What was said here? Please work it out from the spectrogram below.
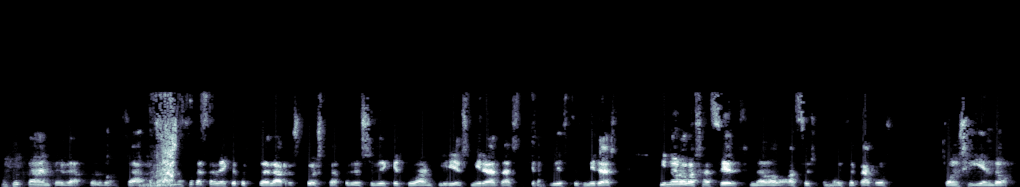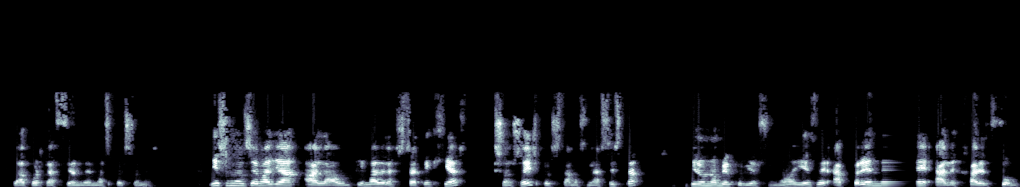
Perfectamente de acuerdo. O sea, no se trata de que te dé la respuesta, pero sí de que tú amplíes miradas, que amplíes tus miras y no lo vas a hacer si no lo haces, como dice Carlos, consiguiendo la aportación de más personas. Y eso nos lleva ya a la última de las estrategias, que son seis, pues estamos en la sexta, tiene un nombre curioso, ¿no? Y es de aprende a alejar el zoom.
